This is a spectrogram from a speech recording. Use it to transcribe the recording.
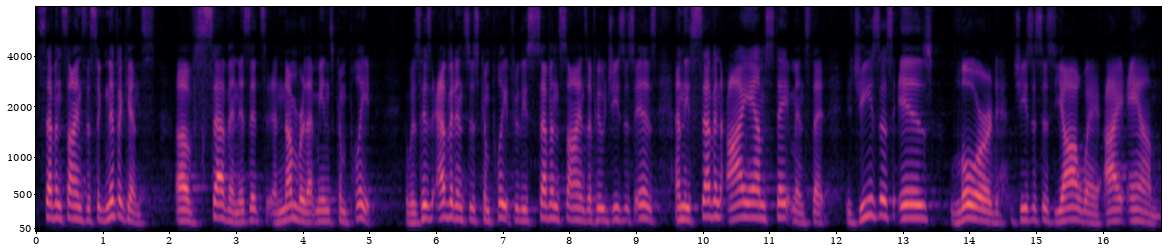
Seven signs, the significance of seven is it's a number that means complete. It was his evidence is complete through these seven signs of who Jesus is and these seven I am statements that Jesus is Lord, Jesus is Yahweh, I am.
